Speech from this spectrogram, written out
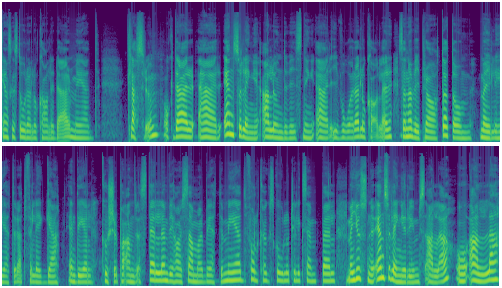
ganska stora lokaler där med klassrum och där är än så länge all undervisning är i våra lokaler. Sen har vi pratat om möjligheter att förlägga en del kurser på andra ställen. Vi har samarbete med folkhögskolor till exempel. Men just nu, än så länge ryms alla och alla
